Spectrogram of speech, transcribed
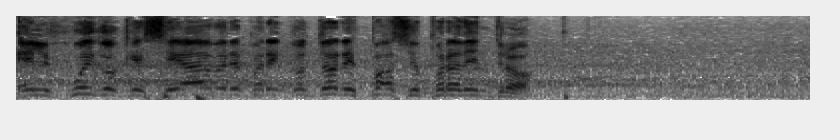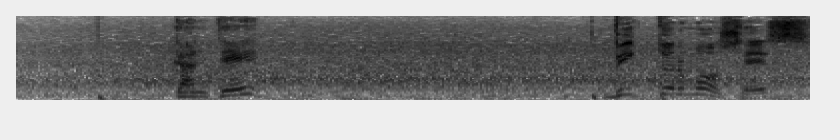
El juego que se abre para encontrar espacios por adentro. Canté. Víctor Moses.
